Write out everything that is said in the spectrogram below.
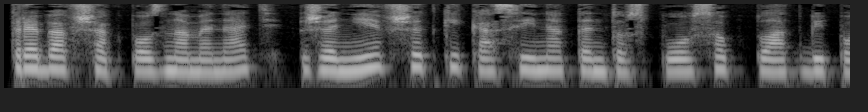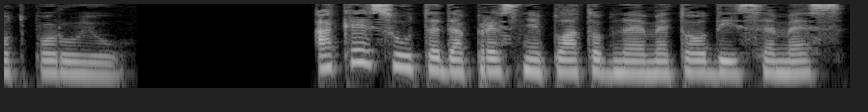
Treba však poznamenať, že nie všetky kasína tento spôsob platby podporujú. Aké sú teda presne platobné metódy SMS,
